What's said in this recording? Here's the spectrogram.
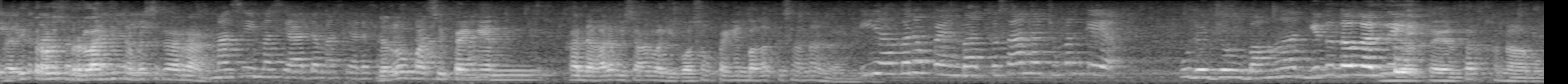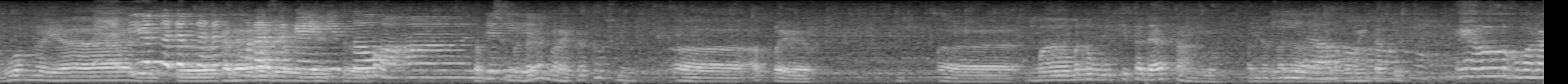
berarti gitu kan, terus baru berlanjut sampai sekarang masih masih ada masih ada dan lo sekarang. masih Cuman- pengen kadang-kadang misalnya lagi kosong pengen banget ke sana kan Iya kadang pengen banget ke sana cuman kayak udah jauh banget gitu tau gak sih? Iya, kayak ntar kenal sama gua nggak ya Iya gitu. kadang-kadang merasa kayak gitu. heeh. tapi Jadi sebenarnya mereka tuh eh, apa ya eh, me- menunggu kita datang loh kadang-kadang iya, anak komunitas tuh eh lu ke mana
